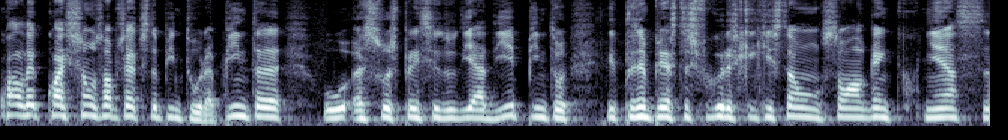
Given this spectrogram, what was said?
qual é, quais são os objetos da pintura? Pinta o, a sua experiência do dia a dia? Pinta, e, por exemplo, estas figuras que aqui estão são alguém que conhece?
